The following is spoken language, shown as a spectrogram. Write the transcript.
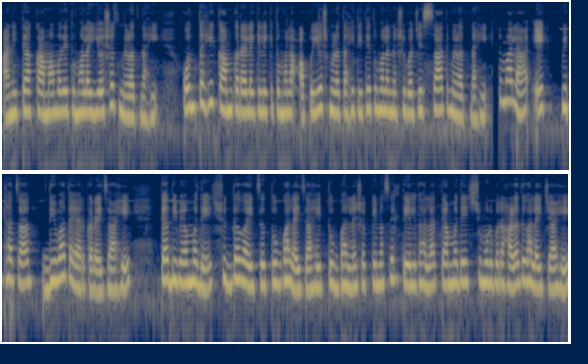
आणि त्या कामामध्ये तुम्हाला यशच मिळत नाही. कोणतंही काम करायला गेले की तुम्हाला अपयश मिळत आहे तिथे तुम्हाला नशिबाची साथ मिळत नाही. तुम्हाला एक पिठाचा दिवा तयार करायचा आहे. त्या दिव्यामध्ये शुद्ध गाईचं तूप घालायचं आहे. तूप घालणं शक्य नसेल तेल घाला. त्यामध्ये चिमुडभर हळद घालायची आहे.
